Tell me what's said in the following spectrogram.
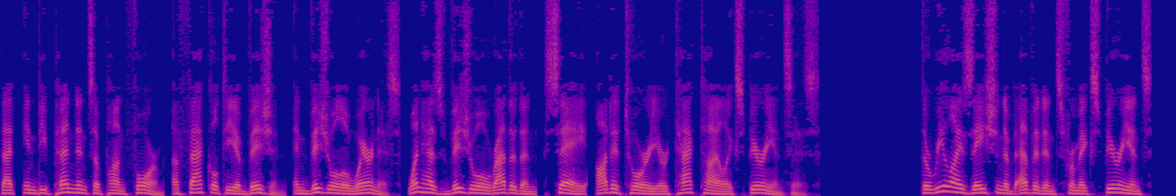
that, in dependence upon form, a faculty of vision, and visual awareness, one has visual rather than, say, auditory or tactile experiences. The realization of evidence from experience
